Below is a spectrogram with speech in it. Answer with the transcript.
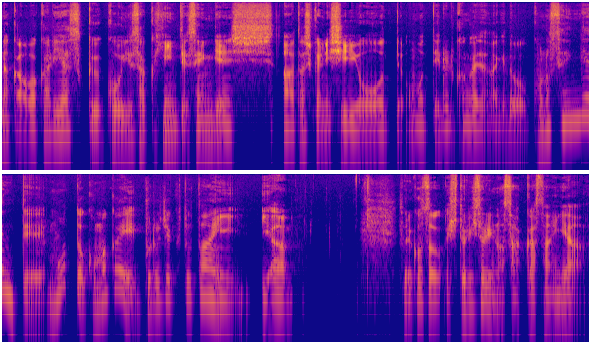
なんか分かりやすくこういう作品って宣言しあ確かにしようって思っていろいろ考えてたんだけどこの宣言ってもっと細かいプロジェクト単位やそれこそ一人一人の作家さんや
